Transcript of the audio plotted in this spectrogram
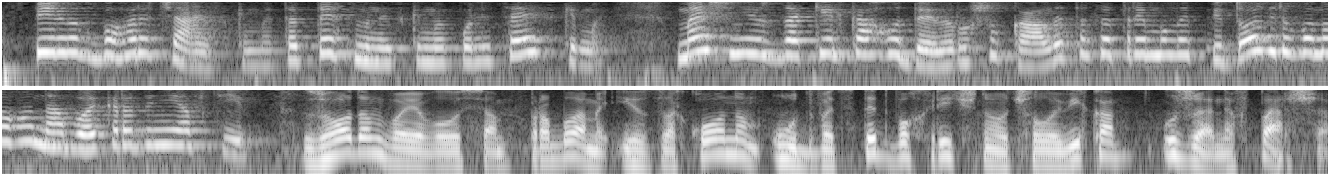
спільно з Богородчанськими та Тисменницькими поліцейськими менше ніж за кілька годин розшукали та затримали підозрюваного на викраденій автівці. Згодом виявилося, проблеми із законом у 22-річного чоловіка уже не вперше.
